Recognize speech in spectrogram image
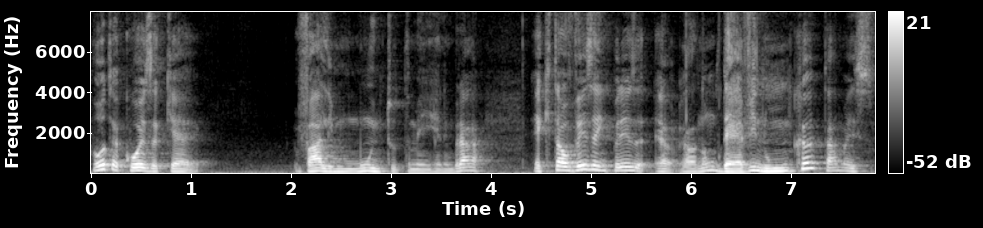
Outra coisa que é vale muito também relembrar é que talvez a empresa, ela não deve nunca, tá? Mas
